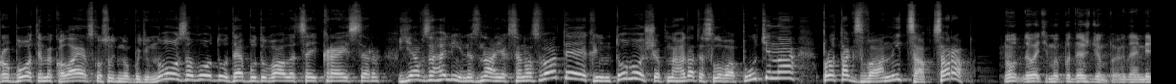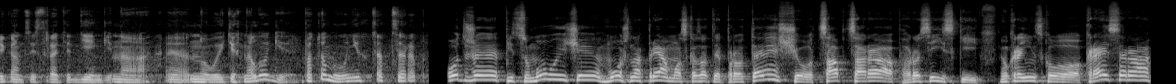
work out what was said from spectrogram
роботи Миколаївського суднобудівного заводу, де будували цей крейсер. Я взагалі не знаю, як це назвати, крім того, щоб нагадати слова Путіна про так званий цап-царап. Ну, давайте мы подождем, когда американцы истратят деньги на э, новые технологии, потом и у них цап-царап. Отже, підсумовуючи, можна прямо сказати про те, що цап-царап російський українського крейсера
